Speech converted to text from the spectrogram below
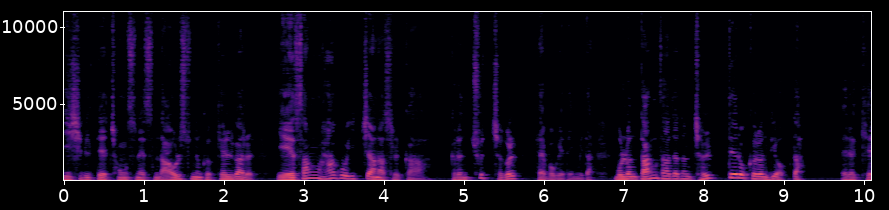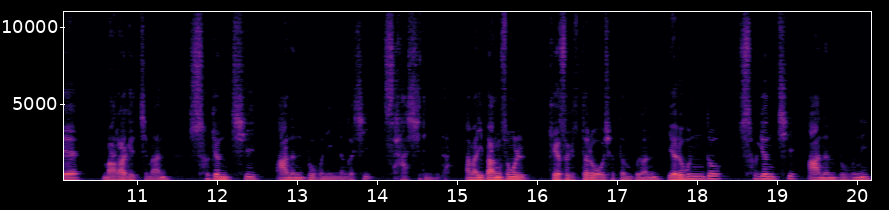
21대 총선에서 나올 수 있는 그 결과를 예상하고 있지 않았을까 그런 추측을 해보게 됩니다. 물론 당사자는 절대로 그런 일이 없다 이렇게 말하겠지만 석연치 않은 부분이 있는 것이 사실입니다. 아마 이 방송을 계속해서 들어오셨던 분은 여러분도 석연치 않은 부분이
